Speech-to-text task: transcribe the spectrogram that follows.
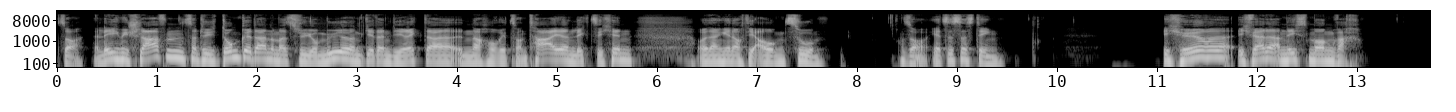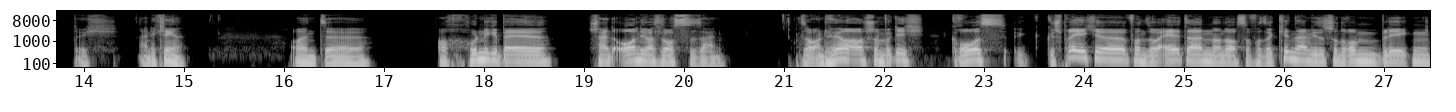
So, dann lege ich mich schlafen, ist natürlich dunkel dann und man ist natürlich müde und geht dann direkt da nach Horizontalien, legt sich hin und dann gehen auch die Augen zu. So, jetzt ist das Ding. Ich höre, ich werde am nächsten Morgen wach. Durch eine Klingel. Und äh, auch Hundegebell scheint ordentlich was los zu sein. So, und höre auch schon wirklich groß Gespräche von so Eltern und auch so von so Kindern, wie sie schon rumblicken.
